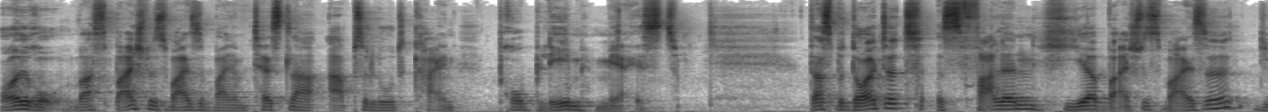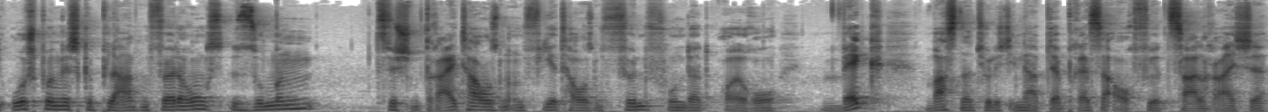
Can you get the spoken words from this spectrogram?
Euro, was beispielsweise bei einem Tesla absolut kein Problem mehr ist. Das bedeutet, es fallen hier beispielsweise die ursprünglich geplanten Förderungssummen zwischen 3.000 und 4.500 Euro weg, was natürlich innerhalb der Presse auch für zahlreiche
